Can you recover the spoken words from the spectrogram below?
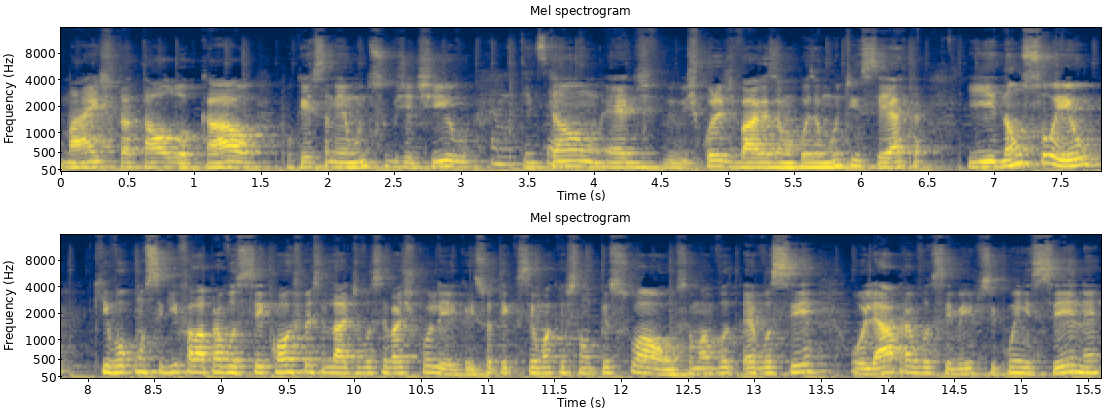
mais para tal local, porque isso também é muito subjetivo. É muito então, é, escolha de vagas é uma coisa muito incerta e não sou eu que vou conseguir falar para você qual especialidade você vai escolher. Isso tem que ser uma questão pessoal. Isso é, uma, é você olhar para você mesmo, se conhecer, né?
